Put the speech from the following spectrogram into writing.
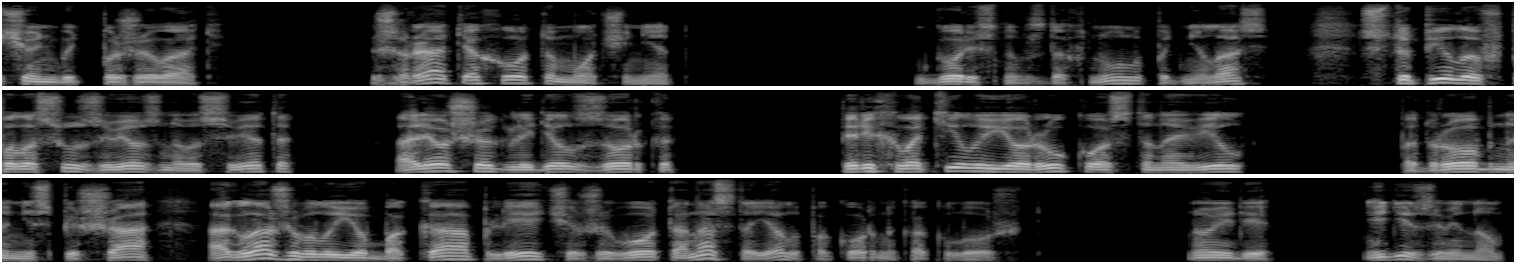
и что-нибудь пожевать. Жрать охота, мочи нет. Горестно вздохнула, поднялась, ступила в полосу звездного света. Алеша глядел зорко, перехватил ее руку, остановил, подробно, не спеша, оглаживал ее бока, плечи, живот. Она стояла покорно, как лошадь. — Ну, иди, иди за вином.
